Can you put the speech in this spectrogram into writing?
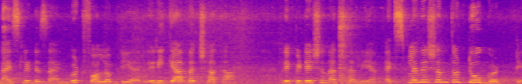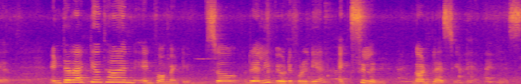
nicely design good follow up dear recap अच्छा था रिपीटेशन अच्छा लिया एक्सप्लेनेशन तो टू गुड डियर इंटरैक्टिव था and informative so really beautiful dear excellent god bless you dear yes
